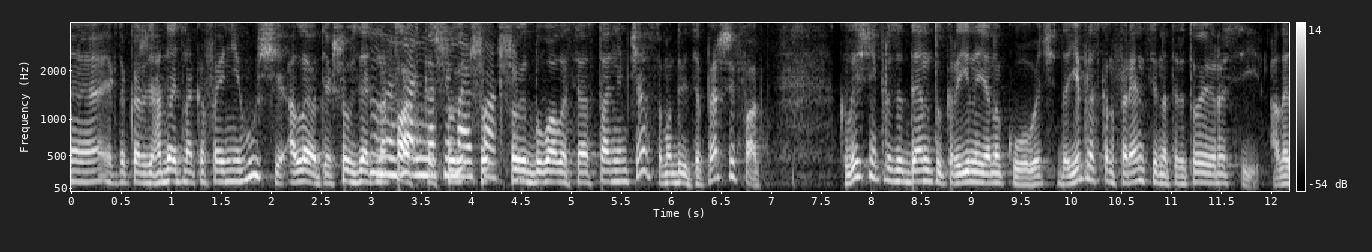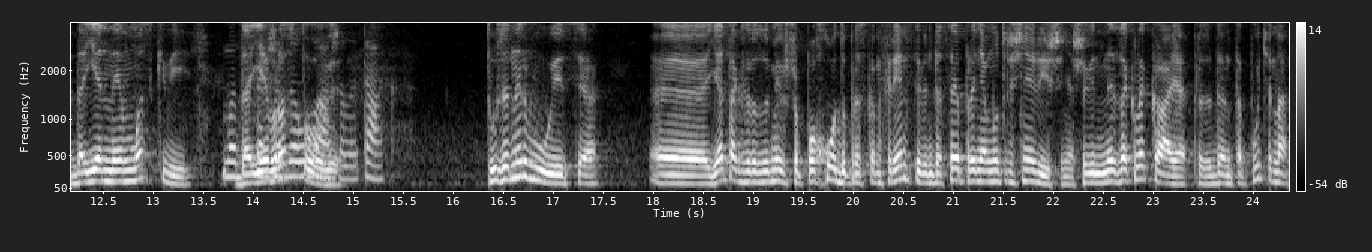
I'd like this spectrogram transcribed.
е, як то кажуть, гадати на кафейній гущі, але от якщо взяти Ну, на, на жаль, факти, що, що, що відбувалося останнім часом, дивіться, перший факт. Колишній президент України Янукович дає прес-конференцію на території Росії, але дає не в Москві, Ми дає в Ростові. зауважили. Так. Дуже нервується. Е, я так зрозумів, що по ходу прес-конференції він для себе прийняв внутрішнє рішення, що він не закликає президента Путіна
